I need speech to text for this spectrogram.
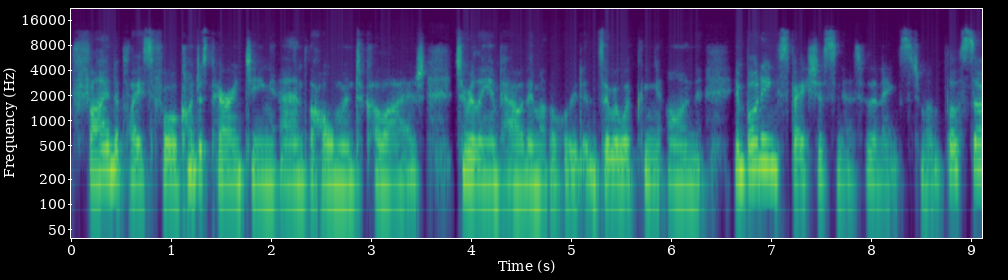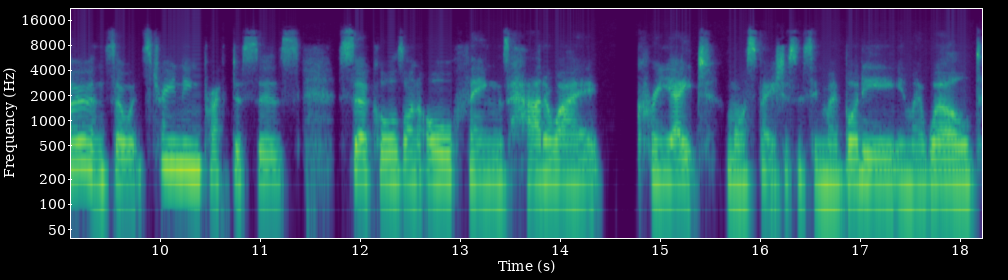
find a place for conscious parenting and the whole woman to collage to really empower their motherhood. And so we're working on embodying spaciousness for the next month or so. And so it's training practices, circles on all things. How do I create more spaciousness in my body, in my world?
